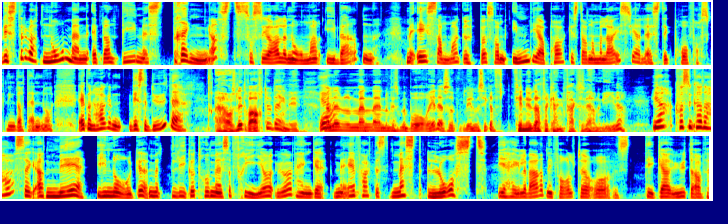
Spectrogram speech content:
Visste du at nordmenn er blant de med strengest sosiale normer i verden? Vi er i samme gruppe som India, Pakistan og Malaysia, leste jeg på forskning.no. Egon Hagen, visste du det? Det høres litt rart ut, egentlig. Ja. Men, men eh, hvis vi borer i det, så vil vi sikkert finne ut at det kan faktisk være noe i det. Ja, hvordan kan det ha seg at vi i Norge, vi liker å tro vi er så frie og uavhengige, vi er faktisk mest låst i hele verden i forhold til å stige ut av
